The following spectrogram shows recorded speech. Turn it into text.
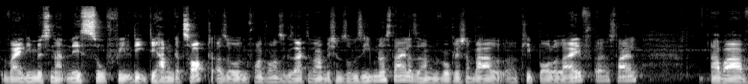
weil die müssen halt nicht so viel, die, die haben gezockt, also ein Freund von uns hat gesagt, das war ein bisschen so Siebener-Style, also haben wirklich einen Ball, uh, Keep Ball Alive-Style, äh, aber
